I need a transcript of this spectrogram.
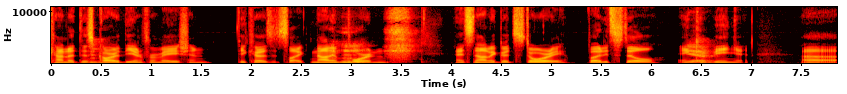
kind of discard the information because it's like not Mhm. important and it's not a good story, but it's still Yeah. inconvenient. Uh,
